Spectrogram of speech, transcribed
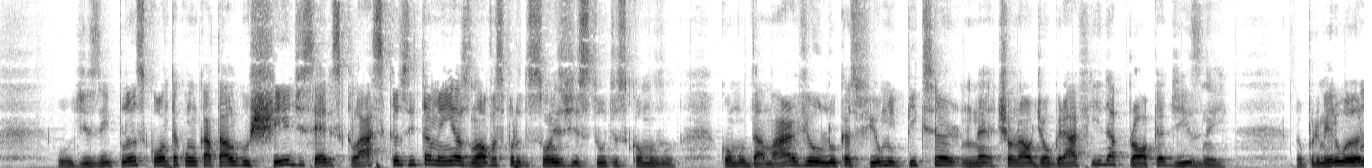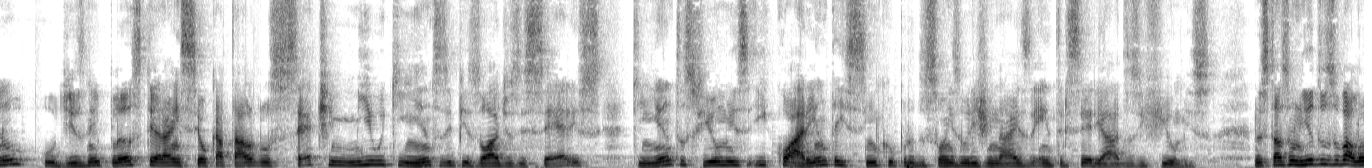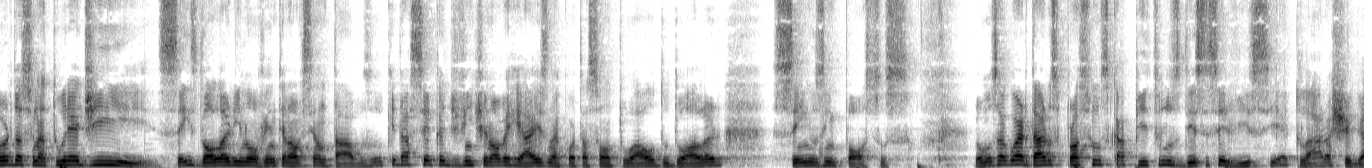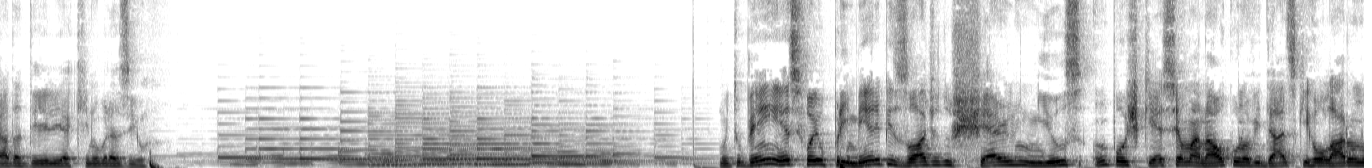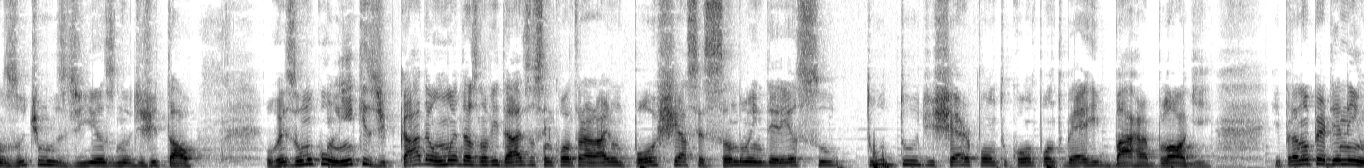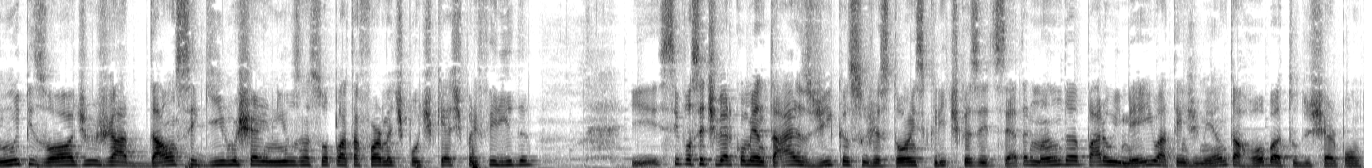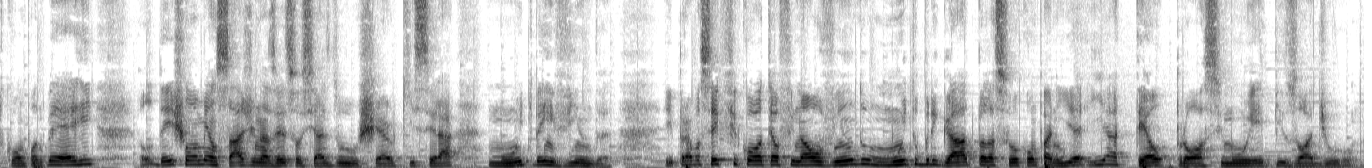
O Disney Plus conta com um catálogo cheio de séries clássicas e também as novas produções de estúdios como, como da Marvel, Lucasfilm, Pixar, National Geographic e da própria Disney. No primeiro ano, o Disney Plus terá em seu catálogo 7.500 episódios de séries, 500 filmes e 45 produções originais entre seriados e filmes. Nos Estados Unidos, o valor da assinatura é de 6 dólares e 99 centavos, o que dá cerca de 29 reais na cotação atual do dólar sem os impostos. Vamos aguardar os próximos capítulos desse serviço e, é claro, a chegada dele aqui no Brasil. Muito bem, esse foi o primeiro episódio do Sharing News, um podcast semanal com novidades que rolaram nos últimos dias no digital. O resumo com links de cada uma das novidades você encontrará em um post acessando o endereço tudodeshare.com.br/blog. E para não perder nenhum episódio, já dá um seguir no Share News na sua plataforma de podcast preferida e se você tiver comentários, dicas, sugestões, críticas, etc., manda para o e-mail atendimento@tudoshare.com.br ou deixa uma mensagem nas redes sociais do Share que será muito bem-vinda. E para você que ficou até o final ouvindo, muito obrigado pela sua companhia e até o próximo episódio.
